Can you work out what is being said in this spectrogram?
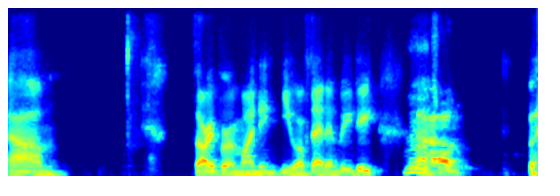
um, sorry for reminding you of that MVD No, um, right. but,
